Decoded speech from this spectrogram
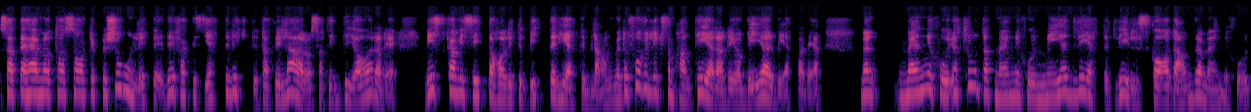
Så att det här med att ta saker personligt, det, det, är faktiskt jätteviktigt att vi lär oss att inte göra det. Visst kan vi sitta och ha lite bitterhet ibland, men då får vi liksom hantera det och bearbeta det. Men människor, jag tror inte att människor medvetet vill skada andra människor.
